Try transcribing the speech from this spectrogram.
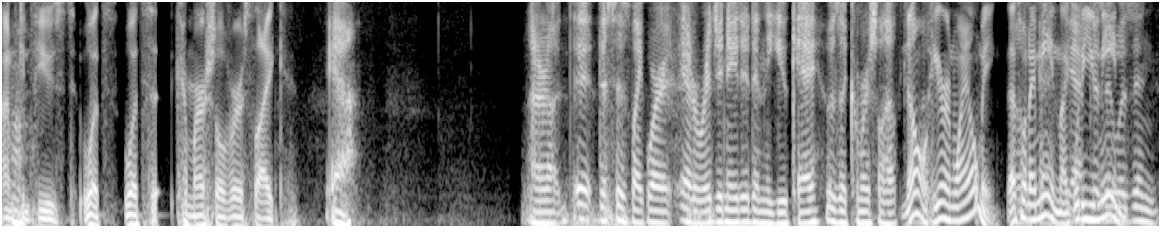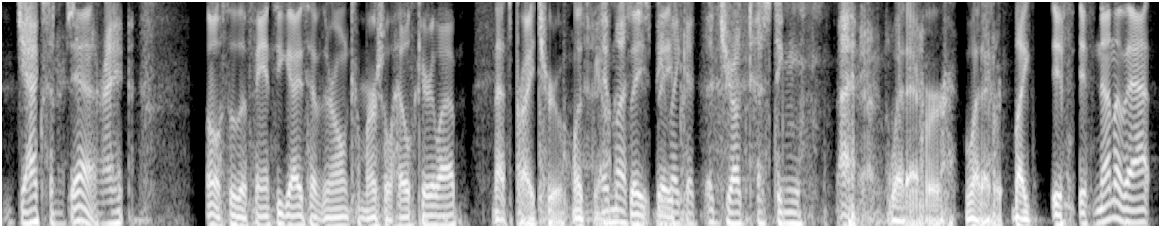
I'm confused. What's what's commercial versus like? Yeah. I don't know. It- this is like where it originated in the UK. It was a commercial health. No, company. here in Wyoming. That's what I mean. Like, Yeah, what do you mean? It was in Jackson or Yeah. something, right? Oh, so the fancy guys have their own commercial healthcare lab? That's probably true. Let's be honest. It must They- just be they- like a, a drug testing. I don't know. whatever, whatever. Like if if none of that,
